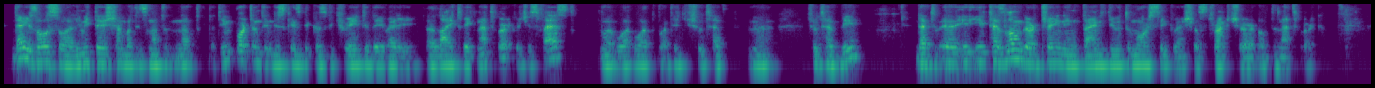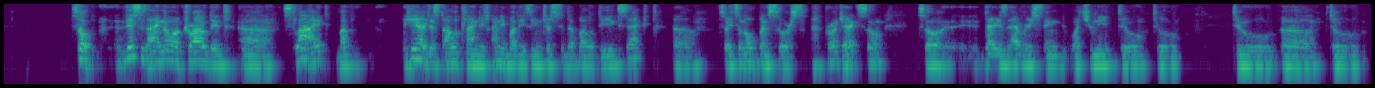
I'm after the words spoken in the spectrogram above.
There is also a limitation, but it's not, not that important in this case because we created a very uh, lightweight network, which is fast, what, what, what it should have, uh, should have been. That uh, it, it, has longer training times due to more sequential structure of the network. So this is, I know, a crowded uh, slide, but here I just outlined if anybody is interested about the exact, uh, so it's an open source project. So so there is everything what you need to to to uh, to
